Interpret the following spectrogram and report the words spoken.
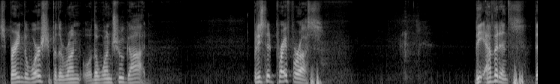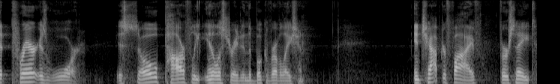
spreading the worship of the, run, the one true God. But he said, Pray for us. The evidence that prayer is war is so powerfully illustrated in the book of Revelation. In chapter 5, verse 8,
